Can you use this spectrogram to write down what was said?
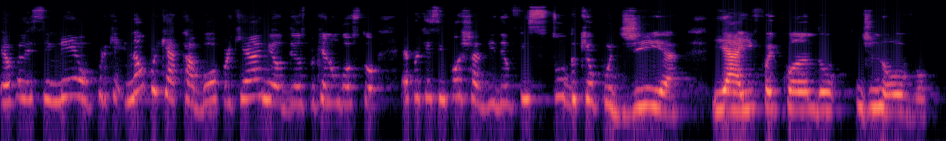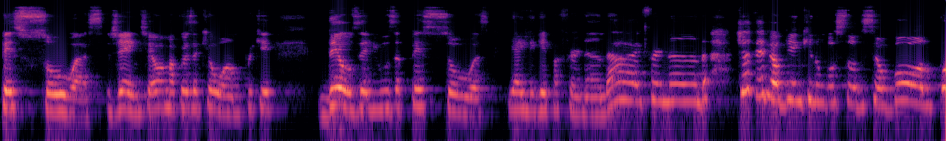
eu falei assim, meu, porque não porque acabou, porque ai meu Deus, porque não gostou, é porque assim, poxa vida, eu fiz tudo que eu podia. E aí foi quando, de novo, pessoas. Gente, é uma coisa que eu amo, porque Deus, ele usa pessoas. E aí liguei para Fernanda. Ai, Fernanda, já teve alguém que não gostou do seu bolo? Pô,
